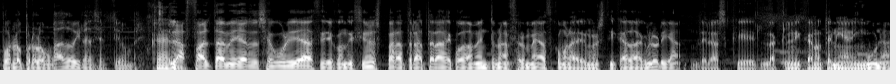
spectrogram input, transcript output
por lo prolongado y la incertidumbre. Claro. La falta de medidas de seguridad y de condiciones para tratar adecuadamente una enfermedad como la diagnosticada Gloria, de las que la clínica no tenía ninguna,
